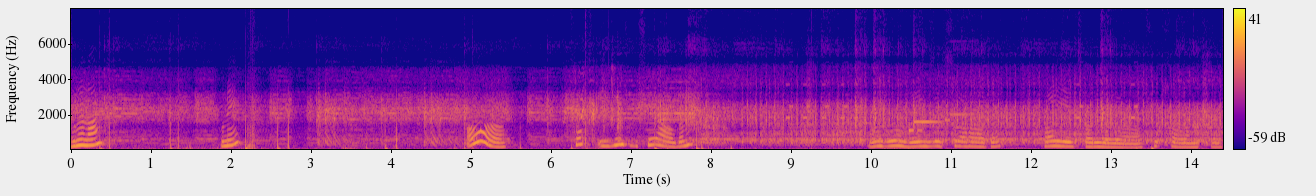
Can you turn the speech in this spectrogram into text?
bu ne lan? Bu ne? Aa, çok ilginç bir şey aldım. Ama oğlum elimizdeki silah abi. Her yeri tarıyor ya. Çok sağlam bir.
